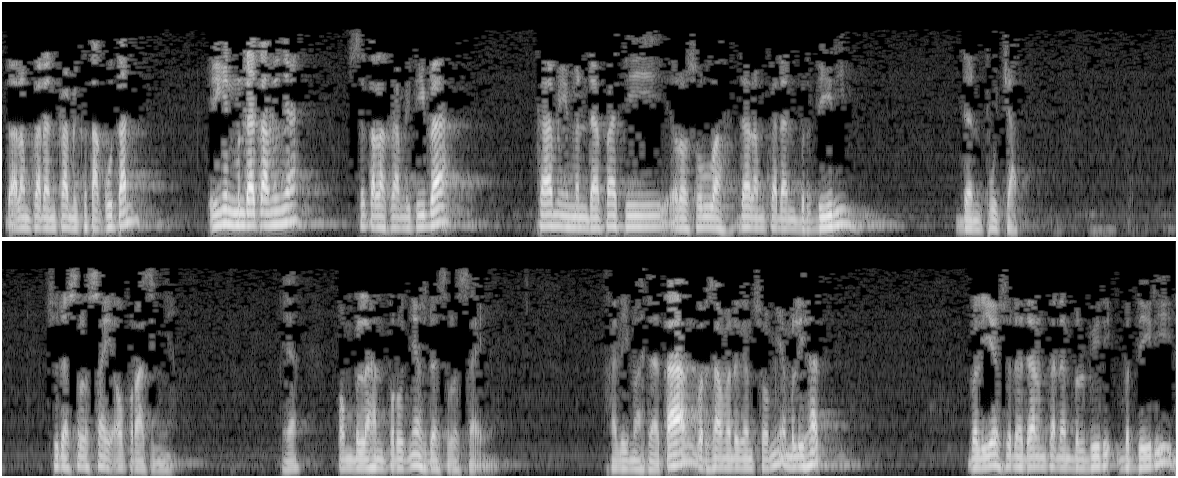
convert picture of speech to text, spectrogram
dalam keadaan kami ketakutan ingin mendatanginya setelah kami tiba kami mendapati Rasulullah dalam keadaan berdiri dan pucat sudah selesai operasinya ya pembelahan perutnya sudah selesai Halimah datang bersama dengan suaminya melihat beliau sudah dalam keadaan berdiri, berdiri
